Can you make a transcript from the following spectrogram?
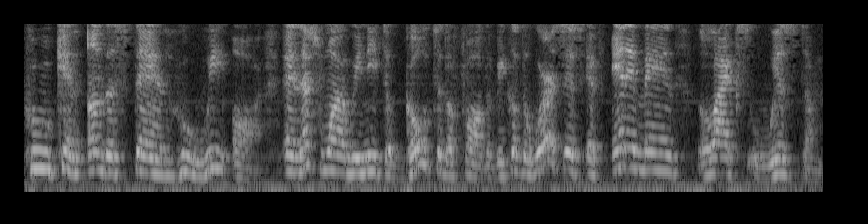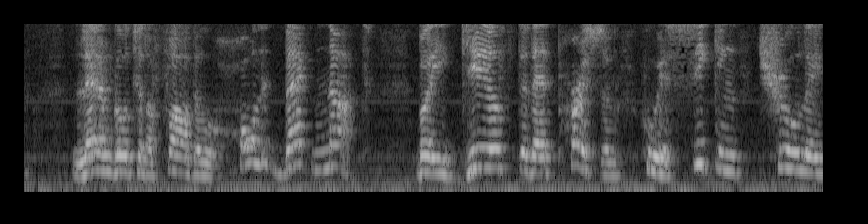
who can understand who we are. And that's why we need to go to the Father because the word says, if any man lacks wisdom, let him go to the Father who hold it back not, but he gives to that person who is seeking truly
